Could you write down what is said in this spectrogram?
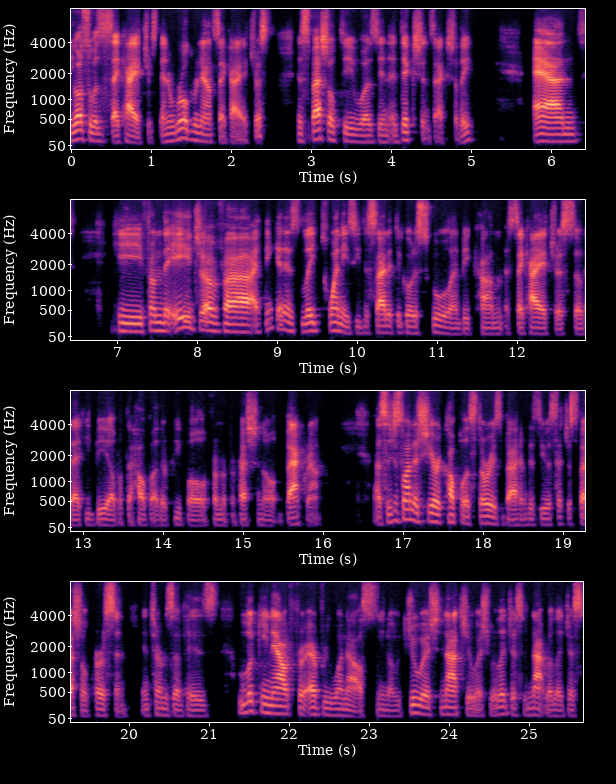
He also was a psychiatrist and a world-renowned psychiatrist. His specialty was in addictions, actually. And he, from the age of, uh, I think in his late 20s, he decided to go to school and become a psychiatrist so that he'd be able to help other people from a professional background. Uh, so just wanted to share a couple of stories about him because he was such a special person in terms of his looking out for everyone else, you know, Jewish, not Jewish, religious, not religious,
